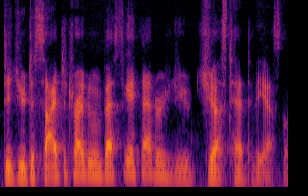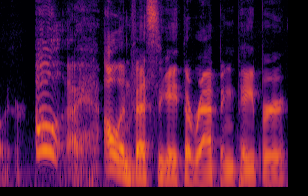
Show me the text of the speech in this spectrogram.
Did you decide to try to investigate that, or did you just head to the escalator? I'll I'll investigate the wrapping paper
